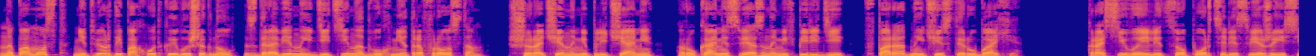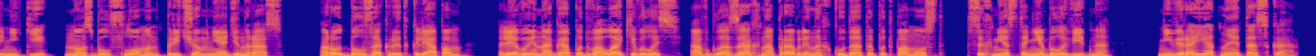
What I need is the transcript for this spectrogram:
На помост нетвердой походкой вышагнул здоровенный детина двух метров ростом, с широченными плечами, руками связанными впереди, в парадной чистой рубахе. Красивое лицо портили свежие синяки, нос был сломан, причем не один раз. Рот был закрыт кляпом, левая нога подволакивалась, а в глазах, направленных куда-то под помост, с их места не было видно. Невероятная тоска.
